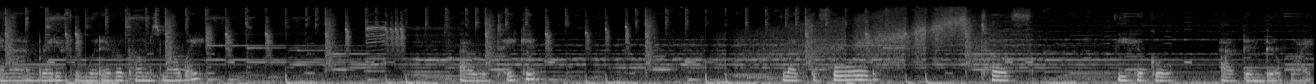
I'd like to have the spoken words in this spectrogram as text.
and I'm ready for whatever comes my way. I will take it like the Ford tough vehicle I've been built like.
